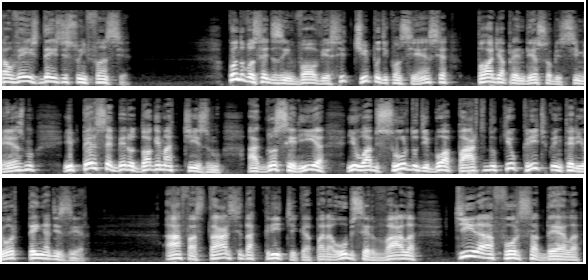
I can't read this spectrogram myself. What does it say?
talvez desde sua infância. Quando você desenvolve esse tipo de consciência, pode aprender sobre si mesmo e perceber o dogmatismo, a grosseria e o absurdo de boa parte do que o crítico interior tem a dizer. Afastar-se da crítica para observá-la tira a força dela,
